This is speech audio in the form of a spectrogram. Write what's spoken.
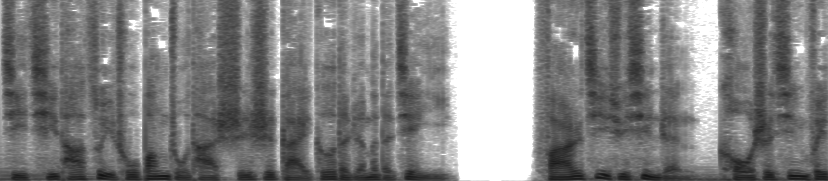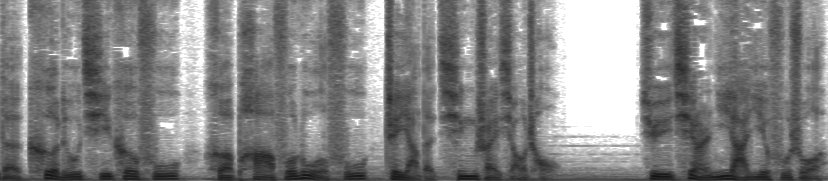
及其他最初帮助他实施改革的人们的建议，反而继续信任口是心非的克留奇科夫和帕夫洛夫这样的轻率小丑。据切尔尼亚耶夫说，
